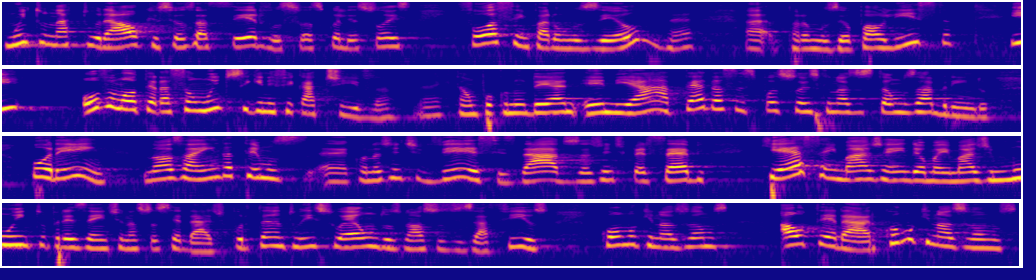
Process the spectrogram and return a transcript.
muito natural que os seus acervos, suas coleções fossem para o museu, né, ah, para o Museu Paulista, e houve uma alteração muito significativa, né, que está um pouco no DNA até dessas exposições que nós estamos abrindo. Porém, nós ainda temos, é, quando a gente vê esses dados, a gente percebe que essa imagem ainda é uma imagem muito presente na sociedade. Portanto, isso é um dos nossos desafios, como que nós vamos alterar, como que nós vamos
